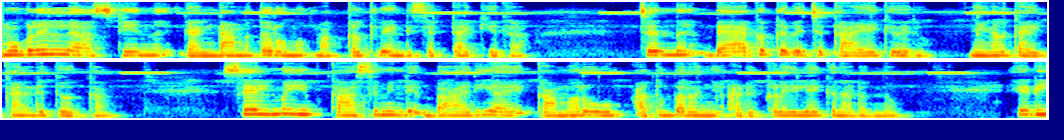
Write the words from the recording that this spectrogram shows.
മുകളിൽ ലാസ്റ്റിൽ നിന്ന് രണ്ടാമത്തെ റൂം മക്കൾക്ക് വേണ്ടി സെറ്റാക്കിയതാ. ചെന്ന് ബാഗൊക്കെ വെച്ച് താഴേക്ക് വരും. ഞങ്ങൾ കഴിക്കാനെടുത്ത് വെക്കാം. സെൽമയും കാസിമിന്റെ ഭാര്യയായ കമറുവും അതും പറഞ്ഞ് അടുക്കളയിലേക്ക് നടന്നു. എടി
